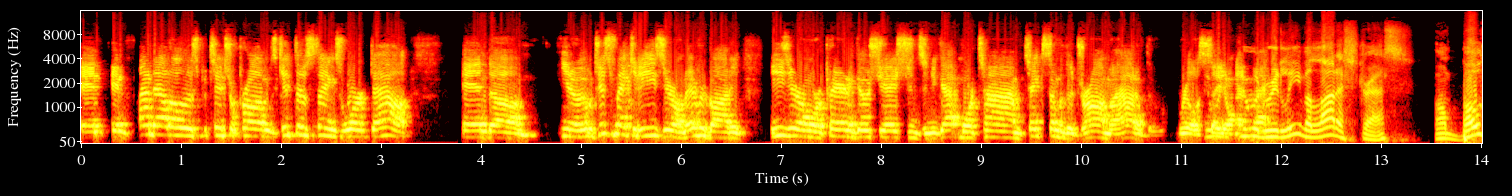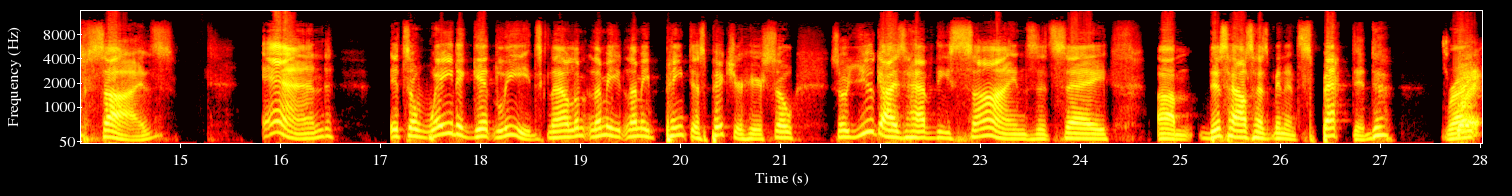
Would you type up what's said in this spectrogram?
and, and find out all those potential problems, get those things worked out. And, um, you know, it would just make it easier on everybody, easier on repair negotiations, and you got more time, take some of the drama out of the real It estate would, on it would relieve a lot of stress on both sides, and it's a way to get leads. Now, let, let me let me paint this picture here. So, so you guys have these signs that say um, this house has been inspected, right? Right.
